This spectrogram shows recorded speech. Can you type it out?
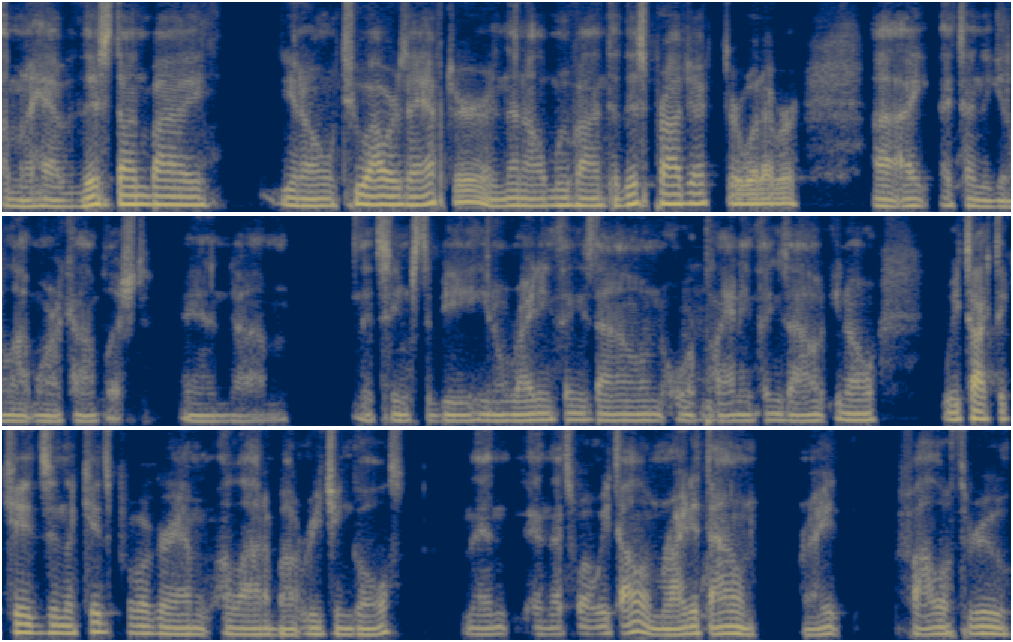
I'm going to have this done by, you know, two hours after, and then I'll move on to this project or whatever uh, I, I tend to get a lot more accomplished. And um, it seems to be, you know, writing things down or mm-hmm. planning things out. You know, we talk to kids in the kids program a lot about reaching goals, and and that's what we tell them: write it down, right? Follow through,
